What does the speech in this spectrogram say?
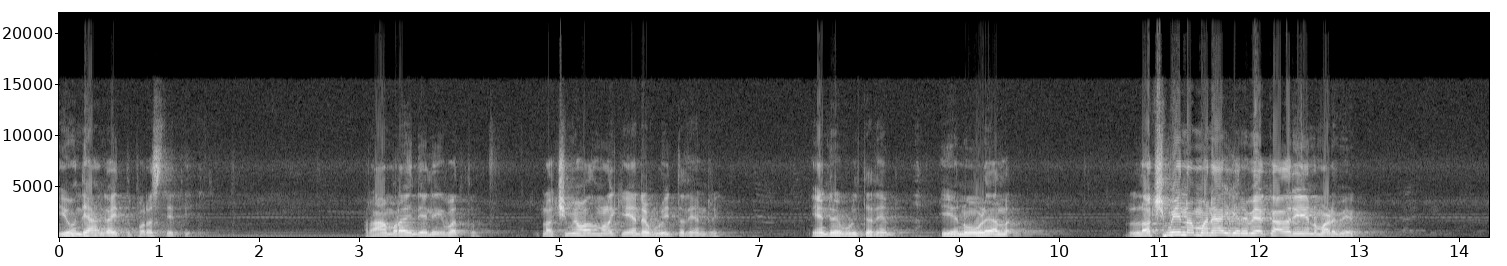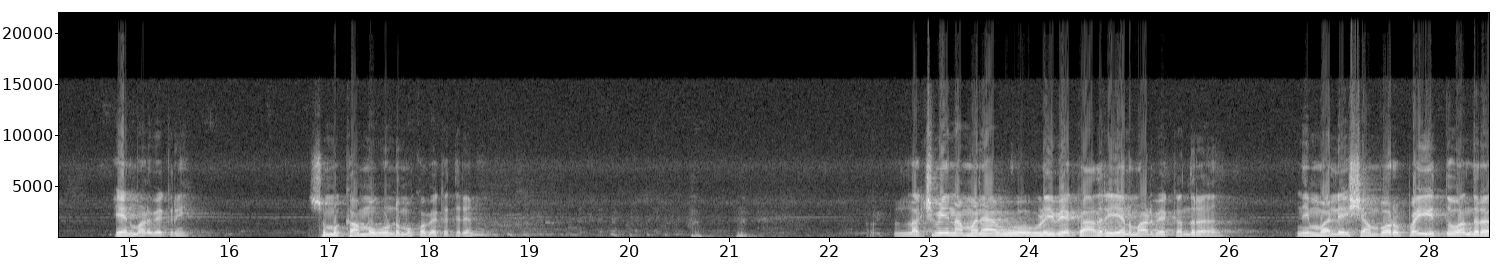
ಇವಂದು ಹೆಂಗಾಯ್ತು ಪರಿಸ್ಥಿತಿ? ರಾಮರಾಯಿಂದ ಎಲ್ಲಿಗೆ ಬತ್ತು ಲಕ್ಷ್ಮೀ ಹೋದ ಮಳಕ್ಕೆ ಏನರೇ ಉಳಿತದೇನ್ರಿ? ಏನರೇ ಉಳಿತದೇನ್ರಿ? ಏನೂ ಉಳಿಯಲ್ಲ ಲಕ್ಷ್ಮಿ ನಮ್ಮ ಮನ್ಯಾಗ ಇರಬೇಕಾದ್ರೆ ಏನು ಮಾಡಬೇಕು? ಏನು ಮಾಡ್ಬೇಕ್ರಿ? ಸುಮ್ಮ ಕಮ್ಮ ಉಂಡು ಮುಕ್ಕೋಬೇಕತ್ತೀರೇನು? ಲಕ್ಷ್ಮಿ ನಮ್ಮ ಮನ್ಯಾಗ ಉಳಿಬೇಕಾದ್ರೆ ಏನು ಮಾಡ್ಬೇಕಂದ್ರೆ ನಿಮ್ಮಲ್ಲಿ ಶಂಬರ್ ರೂಪಾಯಿ ಇದ್ದು ಅಂದ್ರೆ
